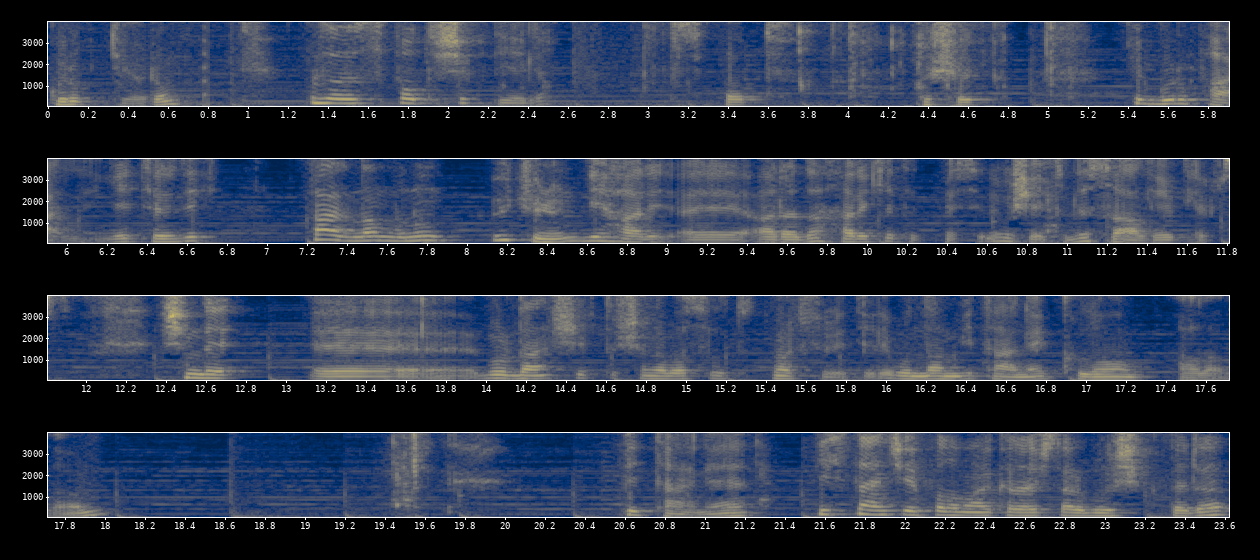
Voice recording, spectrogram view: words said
grup diyorum. Burada da spot ışık diyelim. Spot ışık bir grup haline getirdik. Ardından bunun üçünün bir e, arada hareket etmesini bu şekilde sağlayabiliriz. Şimdi e, buradan Shift tuşuna basılı tutmak suretiyle bundan bir tane clone alalım. Bir tane istenç yapalım arkadaşlar bu ışıkları.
